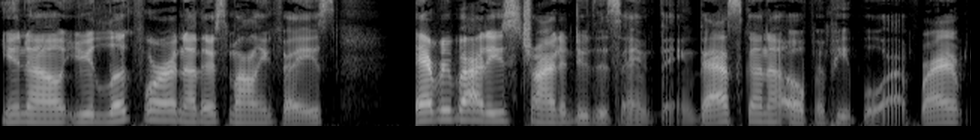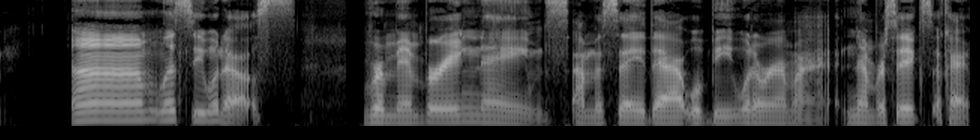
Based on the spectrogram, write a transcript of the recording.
you know, you look for another smiling face. Everybody's trying to do the same thing. That's going to open people up, right? Um, let's see what else. Remembering names. I'm going to say that will be, whatever am I? Number six. Okay.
